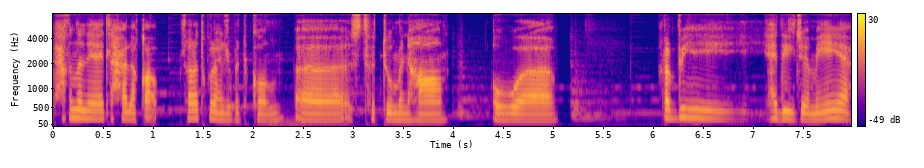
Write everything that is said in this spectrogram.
لحقنا نهاية الحلقة. إن شاء الله تكون عجبتكم. آه، استفدتوا منها. وربي يهدي الجميع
